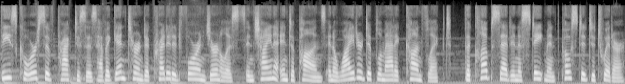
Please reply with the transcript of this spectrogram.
These coercive practices have again turned accredited foreign journalists in China into pawns in a wider diplomatic conflict, the club said in a statement posted to Twitter.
